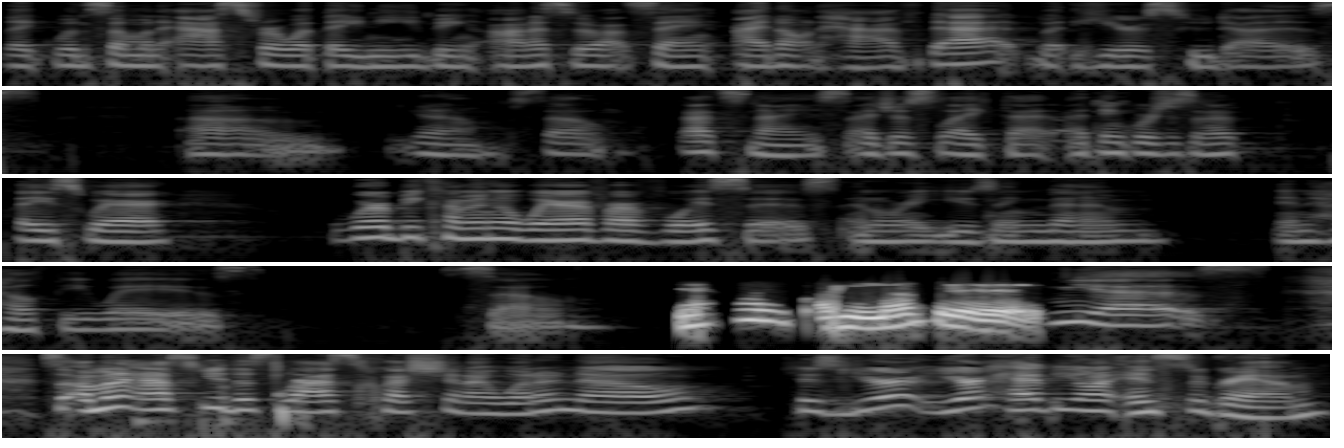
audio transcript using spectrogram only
like when someone asks for what they need, being honest about saying, I don't have that, but here's who does. Um, you know, so that's nice. I just like that. I think we're just in a place where we're becoming aware of our voices and we're using them in healthy ways. So, yes, I love it. Yes. So I'm going to ask you this last question. I want to know because you're you're heavy on Instagram.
